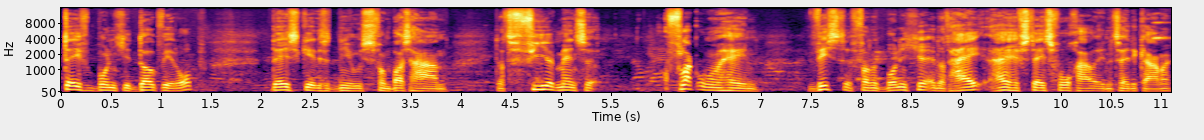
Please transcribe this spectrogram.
tevenbonnetje dook weer op. Deze keer is het nieuws van Bas Haan dat vier mensen vlak om hem heen wisten van het bonnetje. En dat hij, hij heeft steeds volgehouden in de Tweede Kamer.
